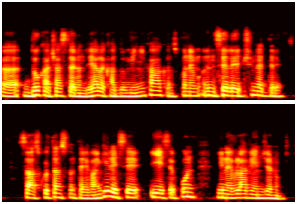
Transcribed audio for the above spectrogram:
uh, duc această rânduială ca duminica când spunem înțelepciune drept? Să ascultăm Sfânta Evanghelie, se, ei se pun din evlavie în genunchi.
